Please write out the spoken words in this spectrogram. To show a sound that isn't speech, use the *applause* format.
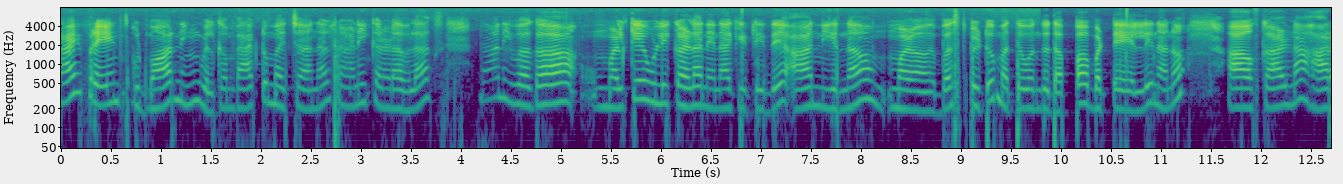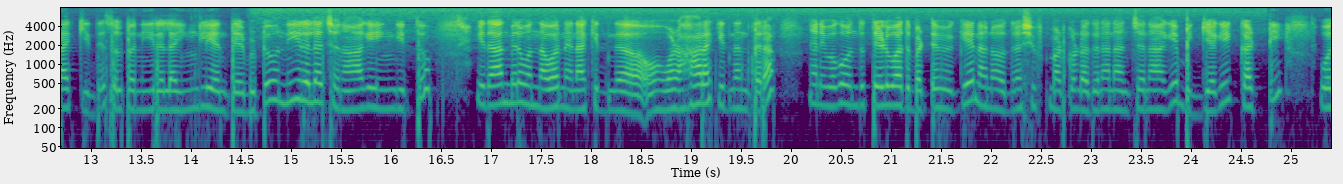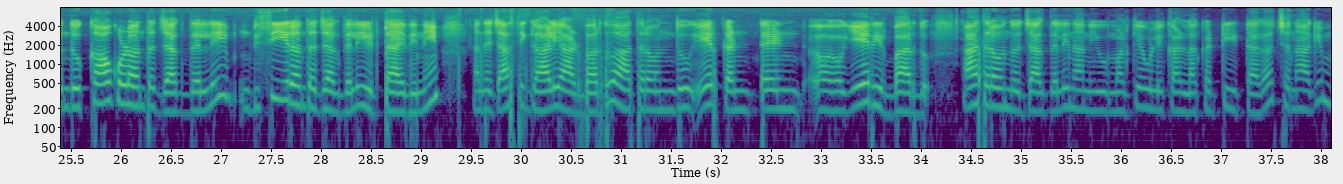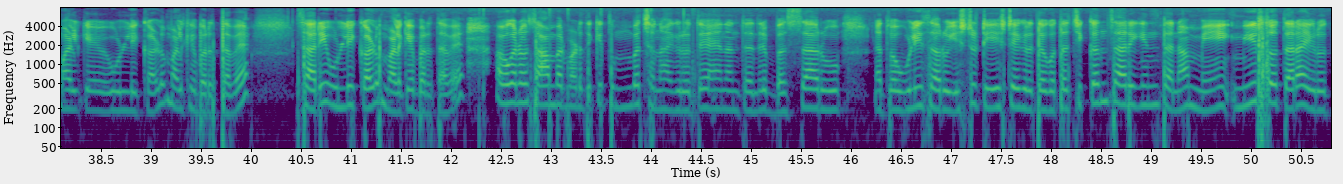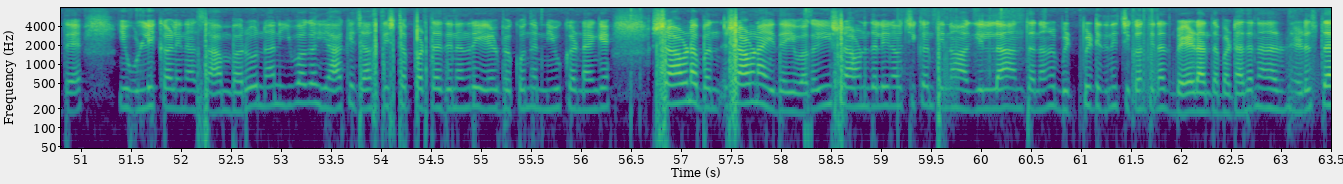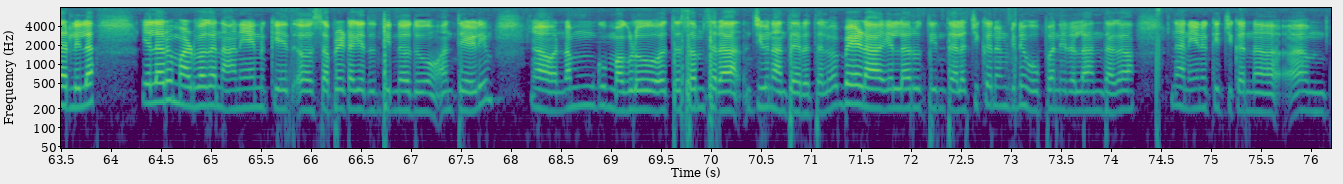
Hi friends good morning welcome back to my channel Rani Kannada vlogs ನಾನು ಇವಾಗ ಮೊಳಕೆ ಹುಳಿ ಕಾಳ ನೆನಾಕಿಟ್ಟಿದ್ದೆ ಆ ನೀರನ್ನ ಮ, ಬಸ್ಬಿಟ್ಟು ಮತ್ತು ಒಂದು ದಪ್ಪ ಬಟ್ಟೆಯಲ್ಲಿ ನಾನು ಆ ಕಾಳನ್ನ ಹಾರಾಕಿದ್ದೆ. ಸ್ವಲ್ಪ ನೀರೆಲ್ಲ ಇಂಗ್ಲಿ ಅಂತೇಳ್ಬಿಟ್ಟು ನೀರೆಲ್ಲ ಚೆನ್ನಾಗಿ ಹಿಂಗಿತ್ತು ಇದಾದಮೇಲೆ ಒಂದು ಅವರ್ ನೆನಾಕಿದ ಒಳ ಹಾರಾಕಿದ ನಂತರ ನಾನು ಇವಾಗ ಒಂದು ತೆಳುವಾದ ಬಟ್ಟೆಗೆ ನಾನು ಅದನ್ನು ಶಿಫ್ಟ್ ಮಾಡ್ಕೊಂಡು ಅದನ್ನು ನಾನು ಚೆನ್ನಾಗಿ ಬಿಗಿಯಾಗಿ ಕಟ್ಟಿ ಒಂದು ಕಾವು ಕೊಡೋ ಅಂಥ ಜಾಗದಲ್ಲಿ, ಬಿಸಿ ಇರೋಂಥ ಜಾಗದಲ್ಲಿ ಇಡ್ತಾ ಇದ್ದೀನಿ. ಅಂದರೆ ಜಾಸ್ತಿ ಗಾಳಿ ಆಡಬಾರ್ದು. ಆ ಥರ ಒಂದು ಏರ್ ಕಂಟೆಂಟ್ ಏರ್ ಇರಬಾರ್ದು. ಆ ಥರ ಒಂದು ಜಾಗದಲ್ಲಿ ನಾನು ಇವು ಮೊಳಕೆ ಹುಳ್ಳಿಕಾಳನ್ನ ಕಟ್ಟಿ ಇಟ್ಟಾಗ ಚೆನ್ನಾಗಿ ಮೊಳಕೆ ಹುಳ್ಳಿಕಾಳು ಮೊಳಕೆ ಬರುತ್ತವೆ. ಸಾರಿ, ಹುಳ್ಳಿಕಾಳು ಮೊಳಕೆ ಬರ್ತವೆ. ಆವಾಗ ನಾವು ಸಾಂಬಾರು ಮಾಡೋದಕ್ಕೆ ತುಂಬ ಚೆನ್ನಾಗಿರುತ್ತೆ. ಏನಂತಂದರೆ ಬಸ್ಸಾರು ಅಥವಾ ಹುಳಿ ಸಾರು ಎಷ್ಟು ಟೇಸ್ಟಿಯಾಗಿರುತ್ತೆ ಗೊತ್ತಾ? ಚಿಕನ್ ಸಾರಿಗಿಂತನ ಮೇ, ಮೀರಿಸೋ ಥರ ಇರುತ್ತೆ ಈ ಹುಳ್ಳಿಕಾಳಿನ ಸಾಂಬಾರು. ನಾನು ಇವಾಗ ಯಾಕೆ ಜಾಸ್ತಿ ಇಷ್ಟಪಡ್ತಾ ಇದ್ದೇನೆ ಅಂದರೆ ಹೇಳಬೇಕು ಅಂದರೆ ನೀವು ಕಂಡಂಗೆ ಶ್ರಾವಣ ಬಂದು, ಶ್ರಾವಣ ಇದೆ ಇವಾಗ. ಈ ಶ್ರಾವಣದಲ್ಲಿ ನಾವು ಚಿಕನ್ ತಿನ್ನೋ ಹಾಗಿಲ್ಲ ಅಂತ ನಾನು ಬಿಟ್ಬಿಟ್ಟಿದ್ದೀನಿ. ಚಿಕನ್ ತಿನ್ನೋದು ಬೇಡ ಅಂತ, ಬಟ್ ಆದರೆ ನಾನು ನಡೆಸ್ತಾ ಇರಲಿಲ್ಲ. ಎಲ್ಲರೂ ಮಾಡುವಾಗ ನಾನೇನಕ್ಕೆ ಸಪ್ರೇಟಾಗಿ ಅದನ್ನು ತಿನ್ನೋದು ಅಂತೇಳಿ ನಮಗೂ ಮಗಳು ಅಥವಾ ಸಂಸಾರ ಜೀವನ ಅಂತ ಇರುತ್ತಲ್ವ, ಬೇಡ, ಎಲ್ಲರೂ ತಿಂತಾಯಿಲ್ಲ ಚಿಕನ್ ಅಂಗಡಿನೇ ಓಪನ್ ಇರಲ್ಲ ಅಂದಾಗ ನಾನೇನಕ್ಕೆ ಚಿಕನ್ನ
